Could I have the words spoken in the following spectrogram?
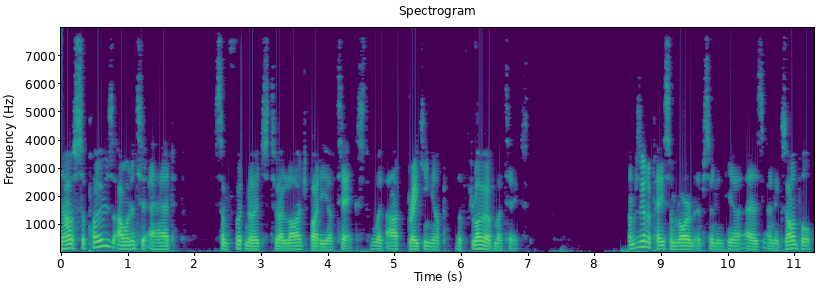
Now suppose I wanted to add some footnotes to a large body of text without breaking up the flow of my text. I'm just going to paste some lorem ipsum in here as an example.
